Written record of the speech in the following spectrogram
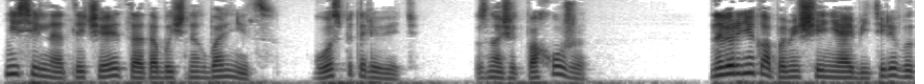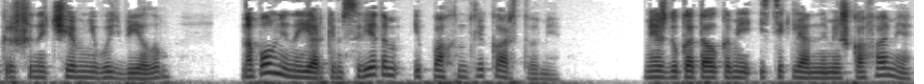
не сильно отличается от обычных больниц. Госпитали ведь. Значит, похоже. Наверняка помещения обители выкрашены чем-нибудь белым, наполнены ярким светом и пахнут лекарствами. Между каталками и стеклянными шкафами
